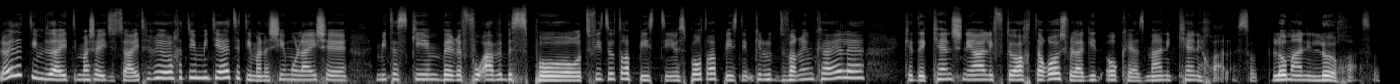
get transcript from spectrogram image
לא יודעת אם זה הייתי, מה שהייתי עושה, הייתי הולכת עם מתייעצת עם אנשים אולי שמתעסקים ברפואה ובספורט, פיזיותרפיסטים, ספורטרפיסטים, כאילו דברים כאלה, כדי כן שנייה לפתוח את הראש ולהגיד, אוקיי, אז מה אני כן יכולה לעשות, לא מה אני לא יכולה לעשות.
